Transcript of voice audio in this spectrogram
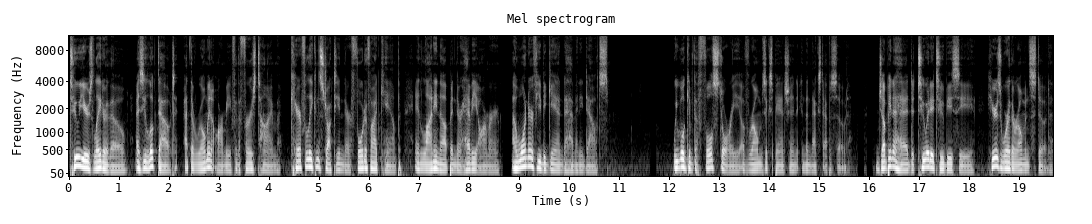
Two years later, though, as he looked out at the Roman army for the first time, carefully constructing their fortified camp and lining up in their heavy armor, I wonder if he began to have any doubts. We will give the full story of Rome's expansion in the next episode. Jumping ahead to 282 BC, here's where the Romans stood.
